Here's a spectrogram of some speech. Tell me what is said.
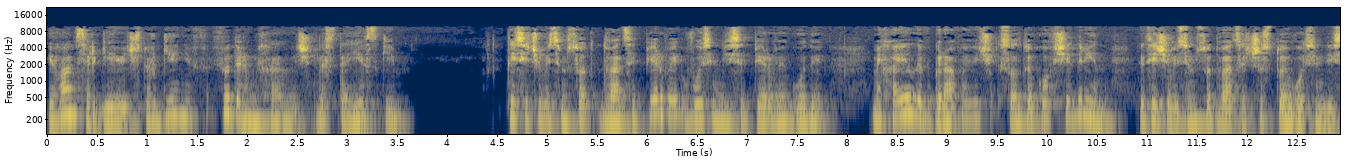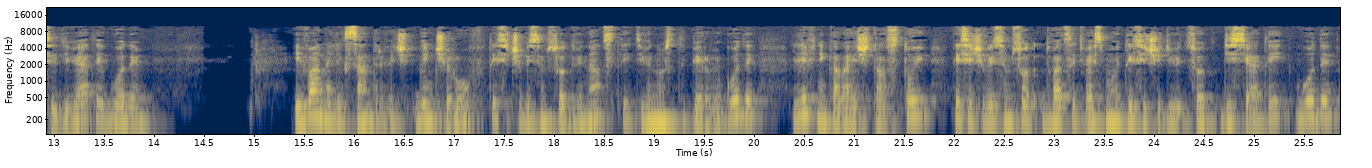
Иван Сергеевич Тургенев, Федор Михайлович Достоевский, 1821-81 годы, Михаил Евграфович Салтыков-Щедрин, 1826-89 годы, Иван Александрович Гончаров, 1812-91 годы, Лев Николаевич Толстой, 1828-1910 годы,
